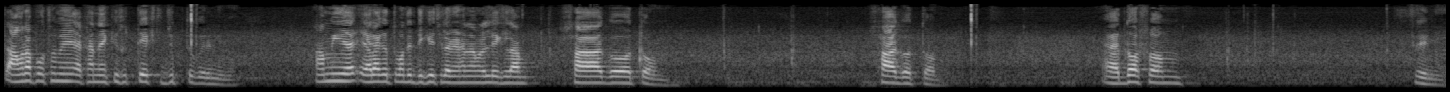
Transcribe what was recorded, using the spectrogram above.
তো আমরা প্রথমে এখানে কিছু টেক্সট যুক্ত করে নিব। আমি এর আগে তোমাদের দেখিয়েছিলাম, এখানে আমরা লিখলাম স্বাগতম। স্বাগতম। দশম শ্রেণি।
